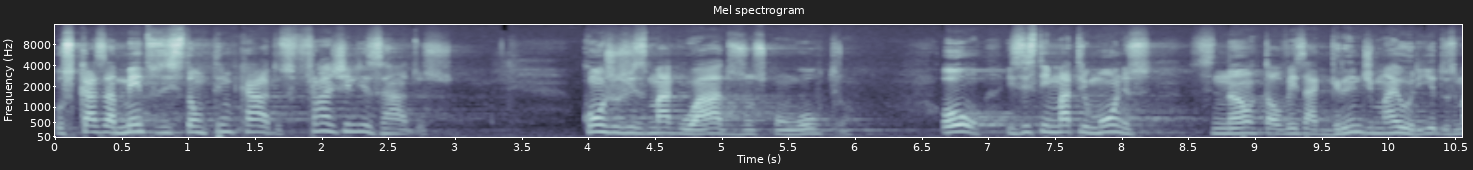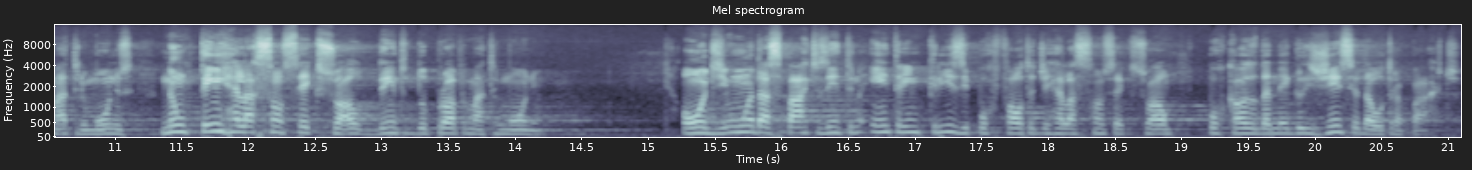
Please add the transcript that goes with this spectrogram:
os casamentos estão trincados, fragilizados, cônjuges magoados uns com o outro, ou existem matrimônios, se não, talvez a grande maioria dos matrimônios não tem relação sexual dentro do próprio matrimônio onde uma das partes entra, entra em crise por falta de relação sexual por causa da negligência da outra parte.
